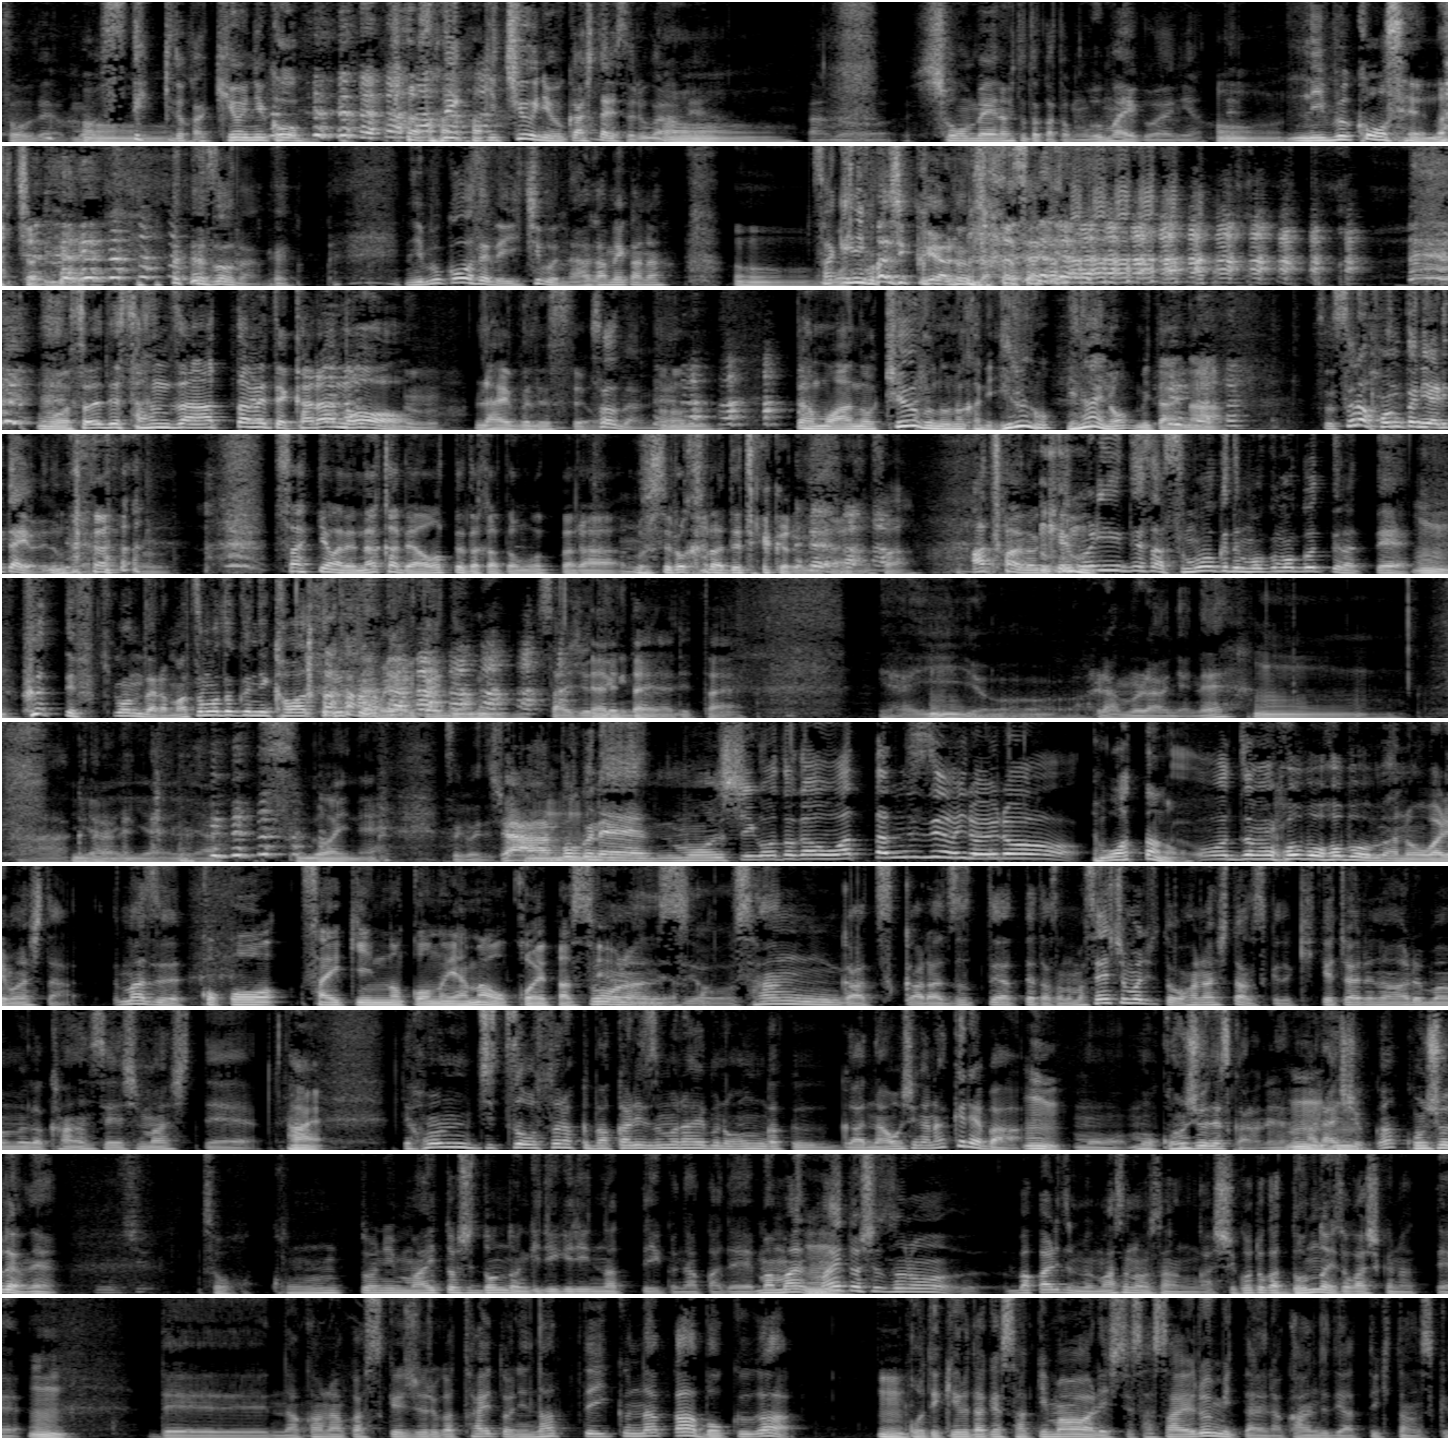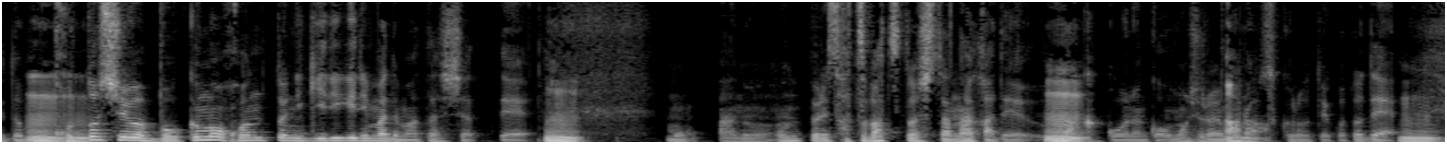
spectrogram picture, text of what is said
そうだよ。もうステッキとか急にこう、ステッキ宙に浮かしたりするからね。うんあの、照明の人とかともうまい具合にやって。うん二部構成になっちゃうんで。そうだね。二部構成で一部長めかな。うん先にマジックやるんだ。もうそれで散々温めてからのライブですよ。そうだねんだからもうあの、キューブの中にいるの？いないの？みたいな。そそれは本当にやりたいよね。さっきまで中で煽ってたかと思ったら、後ろから出てくるみたいなさ。あとあの、煙でさ、スモークでモクモクってなって、ふって吹き込んだら松本くんに変わってるっていうのもやりたいんだよね。最終的に。やりたいやりたい。いや、いいよ。ラムラーニャね。うん。ああ、いやいやいや、すごいね。すごいでしょ。ああ、僕ね、もう仕事が終わったんですよ、いろいろ。終わったの？おでもほぼほぼ、あの、終わりました。まず、ここ、最近のこの山を越えたっていそうなんですよ。3月からずっとやってた、その、まあ、先週もちょっとお話したんですけど、キケチャレのアルバムが完成しまして、はい。で、本日おそらくバカリズムライブの音楽が直しがなければ、うんもう、もう今週ですからね。んうんあ、来週か？今週だよね。そう、本当に毎年どんどんギリギリになっていく中で、まあ、ま毎年その、バカリズム、マスノさんが仕事がどんどん忙しくなって、うん。で、なかなかスケジュールがタイトになっていく中、僕が、うんこうできるだけ先回りして支えるみたいな感じでやってきたんですけども、うんうん今年は僕も本当にギリギリまで待たしちゃって、うん。もう、あの、本当に殺伐とした中で、うまくこうなんか面白いものを作ろうということで、うん。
